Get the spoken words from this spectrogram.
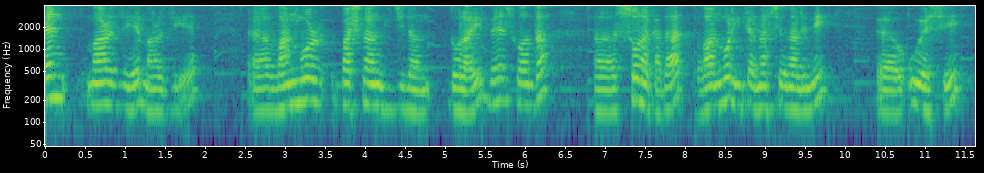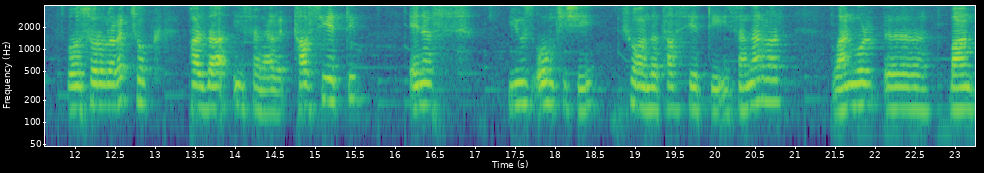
Ben Marziye, Marziye, e, One More başlangıcından dolayı ben şu anda e, sona kadar One More International'ini e, üyesi, sponsor olarak çok fazla insanlara tavsiye ettim. En az 110 kişi şu anda tavsiye ettiği insanlar var. More e, Band,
